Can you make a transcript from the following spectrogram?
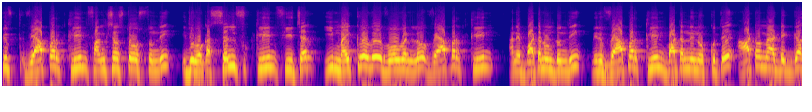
ఫిఫ్త్ వ్యాపర్ క్లీన్ ఫంక్షన్స్తో వస్తుంది. ఇది ఒక సెల్ఫ్ క్లీన్ ఫీచర్. ఈ మైక్రోవేవ్ ఓవెన్లో వ్యాపర్ క్లీన్ అనే బటన్ ఉంటుంది. మీరు వ్యాపర్ క్లీన్ బటన్ని నొక్కితే ఆటోమేటిక్గా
